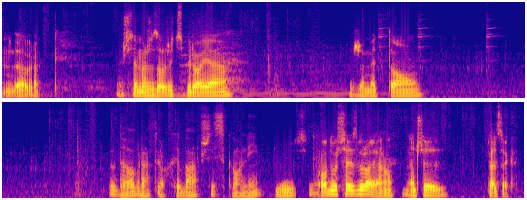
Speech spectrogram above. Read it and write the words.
Dobra. Jeszcze można założyć zbroję. Bierzemy tą. No dobra, to chyba wszystko, nie? Odłóż sobie zbroję, no. Znaczy plecak.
